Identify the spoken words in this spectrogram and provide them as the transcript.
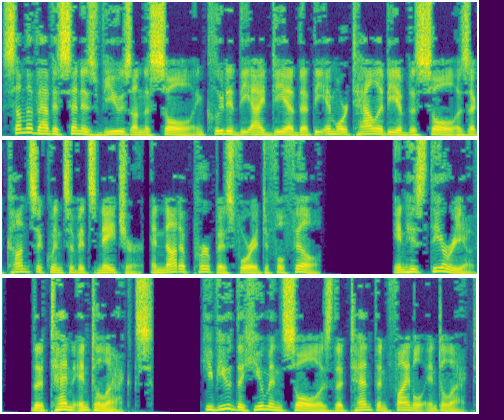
Some of Avicenna's views on the soul included the idea that the immortality of the soul is a consequence of its nature, and not a purpose for it to fulfill. In his theory of the ten intellects, he viewed the human soul as the tenth and final intellect.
